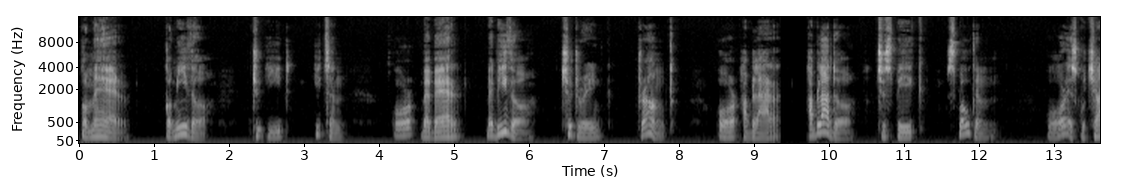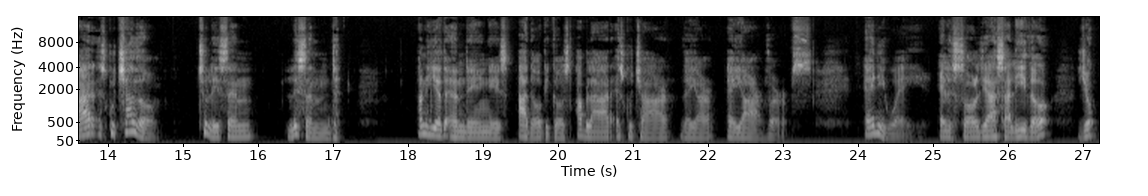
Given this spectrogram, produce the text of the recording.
comer, comido, to eat, eaten, or beber, bebido, to drink, drunk, or hablar, hablado, to speak, spoken, or escuchar, escuchado, to listen, listened And here the ending is ado because hablar, escuchar, they are AR verbs. Anyway, el sol ya ha salido, yo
